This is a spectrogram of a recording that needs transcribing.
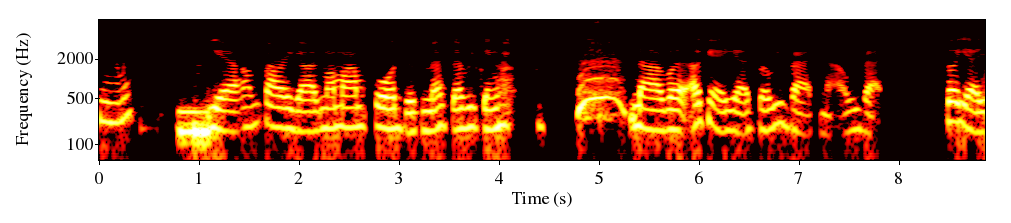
you hear me? Yeah, I'm sorry, guys. My mom called, just messed everything up. nah, but okay, yeah. So we back now. We back. So yeah,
